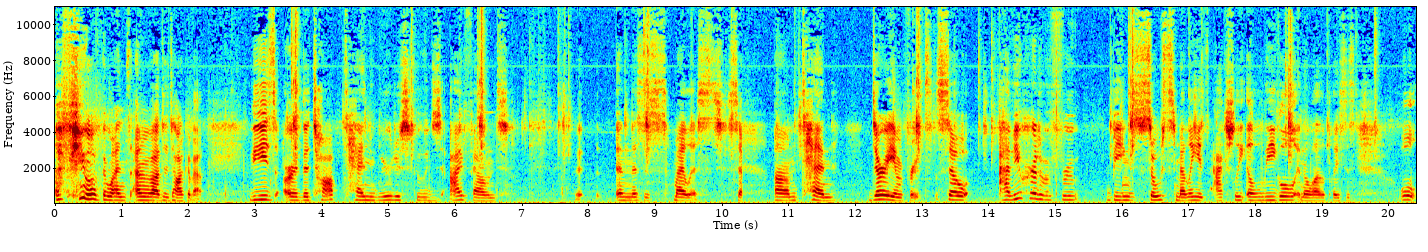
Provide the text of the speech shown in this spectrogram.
a few of the ones I'm about to talk about. These are the top 10 weirdest foods I found. And this is my list. So, um, 10 durian fruits. So, have you heard of a fruit being so smelly it's actually illegal in a lot of places? Well,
